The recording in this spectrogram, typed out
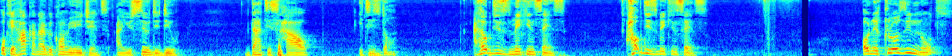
Okay, how can I become your agent? And you seal the deal. That is how it is done. I hope this is making sense. I hope this is making sense. On a closing note,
